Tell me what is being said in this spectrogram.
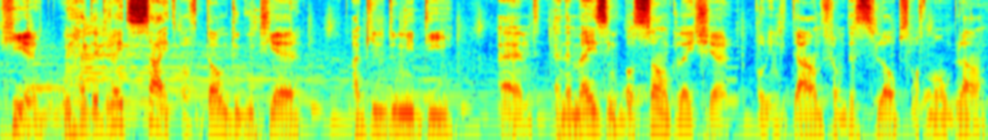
Here we had a great sight of Dom du Goutier, Aguiles du Midi, and an amazing Bossons glacier pouring down from the slopes of Mont Blanc.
